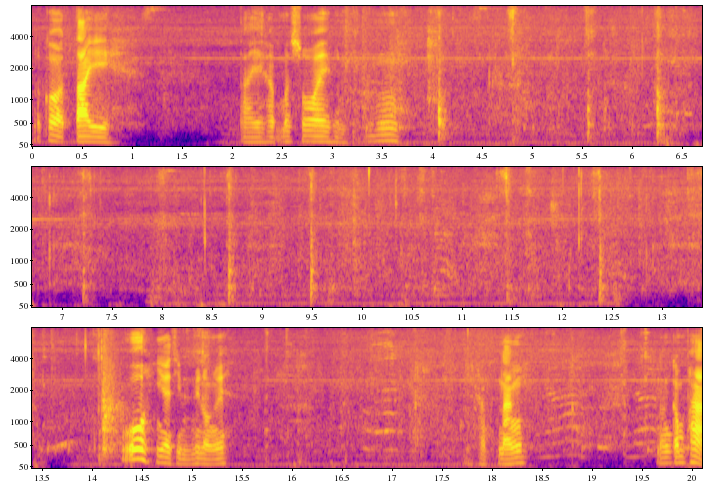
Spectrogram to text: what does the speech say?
แล้วก็ไต ไตครับมาซอยเพิ่นอืมโอ้เฮียทิมพี่น้องเลย หนังหนังกำผ่า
